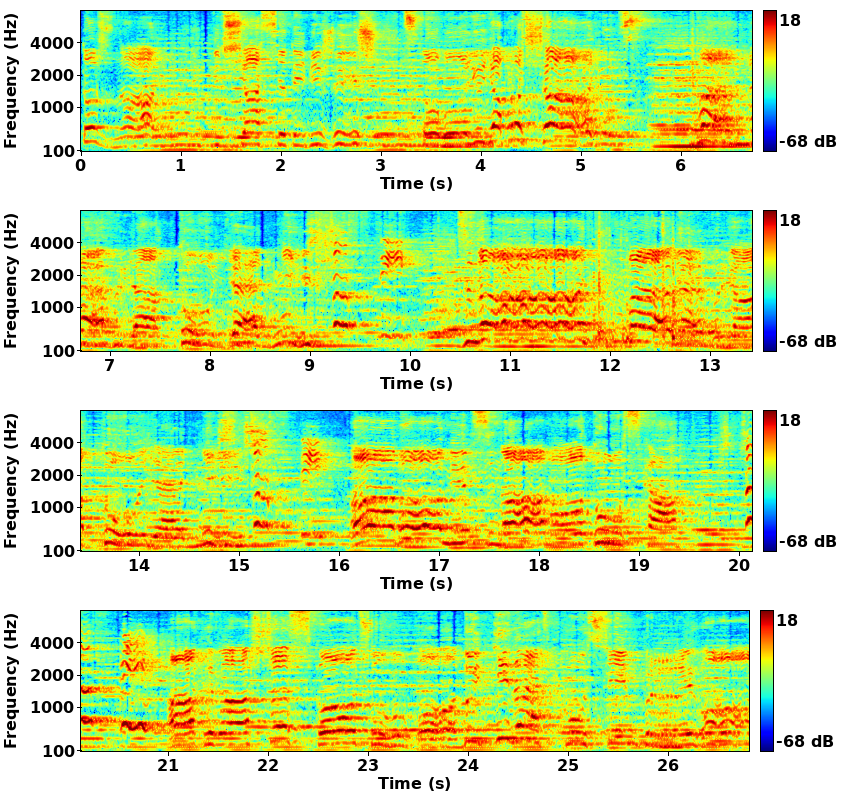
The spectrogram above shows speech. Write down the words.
тож знай, від щастя ти біжиш, з тобою я прощаюсь, мене врятує ніж. Пусти. Знай, або мотузка, що спі, А краще скочу в воду й кінець усім пригодам.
